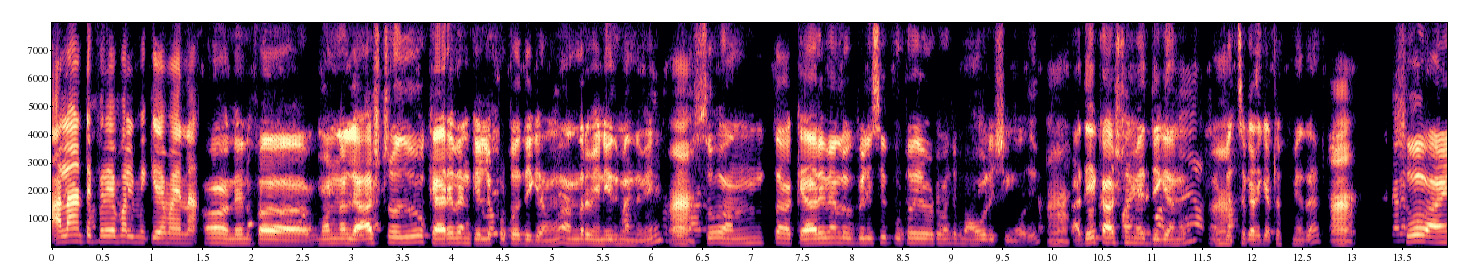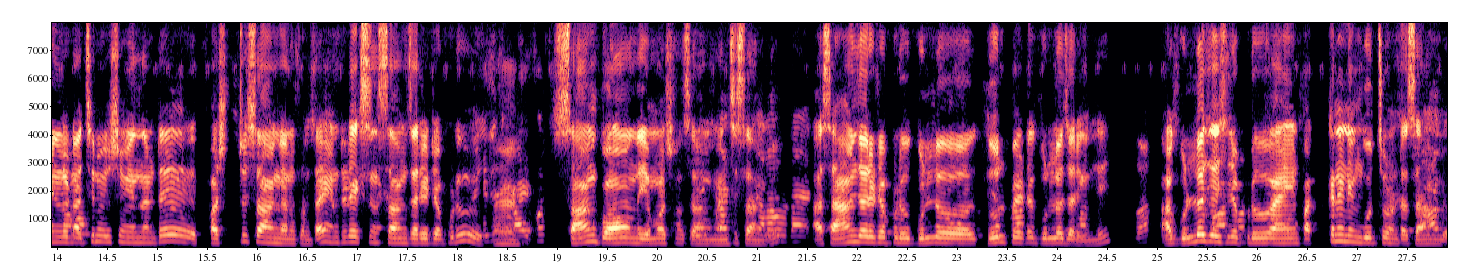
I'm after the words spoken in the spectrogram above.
అలాంటి ప్రేమలు మీకు ఏమైనా నేను మొన్న లాస్ట్ రోజు క్యారీవెన్కి వెళ్ళి ఫోటో దిగాము అందరం ఎనిమిది మందిని ఆ, సో అంత క్యారీవెన్లో పిలిచి ఫోటో ఇవ్వడం అంటే మామూలు విషయం ఆ, అదే కాస్ట్యూమ్ మీద దిగాను బెచ్చగడి గెటప్ మీద. సో ఆయనలో నచ్చిన విషయం ఏంటంటే ఫస్ట్ సాంగ్ అనుకుంటా ఇంట్రడక్షన్ సాంగ్ జరిగేటప్పుడు సాంగ్ బాగుంది ఎమోషనల్ సాంగ్ మంచి సాంగ్ ఆ సాంగ్ జరిగేటప్పుడు గుళ్ళో ధూల్పేట గుళ్ళో జరిగింది. ఆ గుళ్ళో చేసేటప్పుడు ఆయన పక్కనే నేను కూర్చో ఉంటా సాంగ్లో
